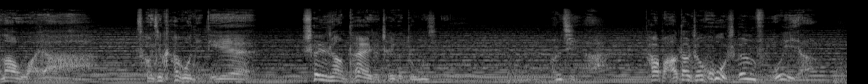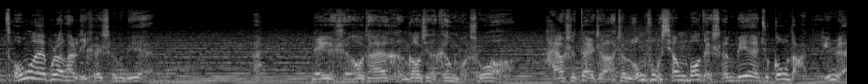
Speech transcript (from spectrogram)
老衲我呀，曾经看过你爹身上带着这个东西，而且啊，他把它当成护身符一样，从来不让他离开身边。那个时候他还很高兴的跟我说，他要是带着这龙凤香包在身边去攻打敌人，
